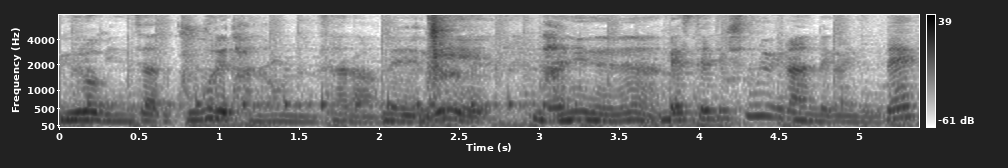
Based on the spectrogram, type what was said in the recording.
유럽 인사들 구글에 다 나오는 사람들이 다니는 에스테틱 16이라는 데가 있는데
